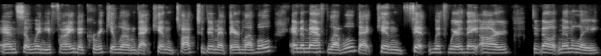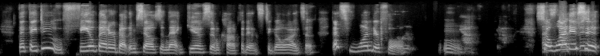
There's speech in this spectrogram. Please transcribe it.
And so when you find a curriculum that can talk to them at their level and a math level that can fit with where they are developmentally, that they do feel better about themselves and that gives them confidence to go on. So that's wonderful. Mm. Yeah. So that's, what that's is it?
